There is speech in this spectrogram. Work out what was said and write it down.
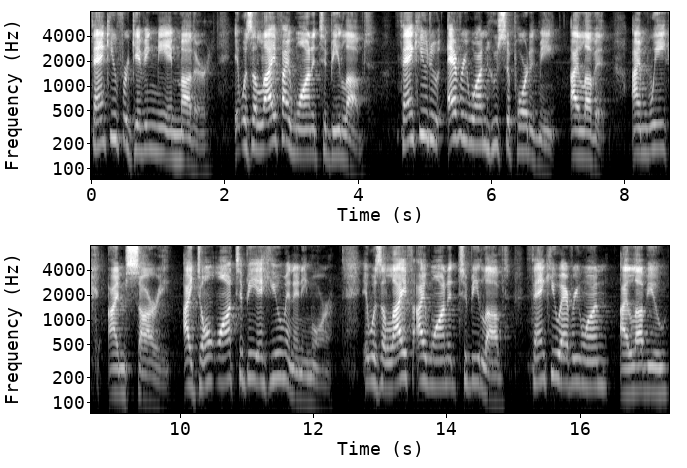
Thank you for giving me a mother. It was a life I wanted to be loved. Thank you to everyone who supported me. I love it. I'm weak. I'm sorry. I don't want to be a human anymore. It was a life I wanted to be loved. Thank you, everyone. I love you.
